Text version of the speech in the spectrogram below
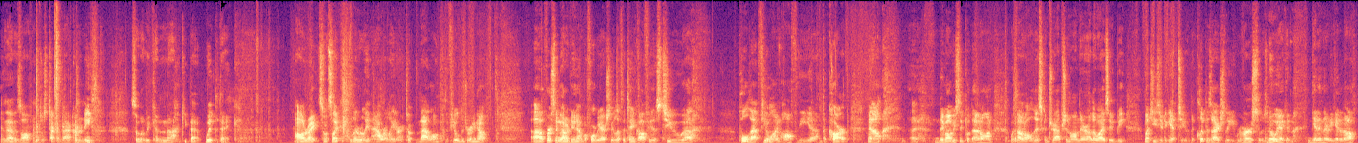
and that is off. And we'll just tuck it back underneath so that we can uh, keep that with the tank. Alright, so it's like literally an hour later. It took that long for the fuel to drain out. Uh, first thing we got to do now before we actually lift the tank off is to uh, pull that fuel line off the uh, the carb. Now, uh, they've obviously put that on without all this contraption on there, otherwise it would be much easier to get to. The clip is actually reversed, so there's no way I can get in there to get it off.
